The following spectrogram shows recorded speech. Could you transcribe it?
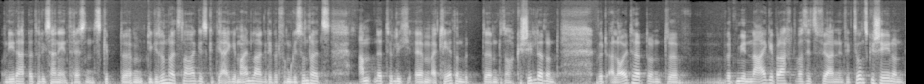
Und jeder hat natürlich seine Interessen. Es gibt ähm, die Gesundheitslage, es gibt die Allgemeinlage, die wird vom Gesundheitsamt natürlich ähm, erklärt und wird ähm, das auch geschildert und wird erläutert und äh, wird mir nahegebracht, was jetzt für ein Infektionsgeschehen und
